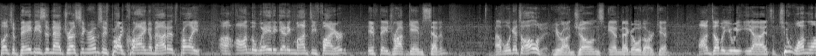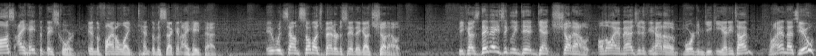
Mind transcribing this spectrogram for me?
Bunch of babies in that dressing room, so he's probably crying about it. It's probably uh, on the way to getting Monty fired if they drop game seven. Uh, we'll get to all of it here on Jones and Mego with Arcand. On WEEI, it's a 2 1 loss. I hate that they scored in the final, like, tenth of a second. I hate that. It would sound so much better to say they got shut out because they basically did get shut out. Although I imagine if you had a Morgan Geekie anytime, Ryan, that's you?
